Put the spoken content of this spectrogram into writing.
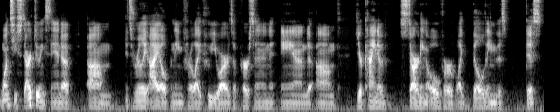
once you start doing stand up, um, it's really eye opening for like who you are as a person, and um, you're kind of starting over, like building this this.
